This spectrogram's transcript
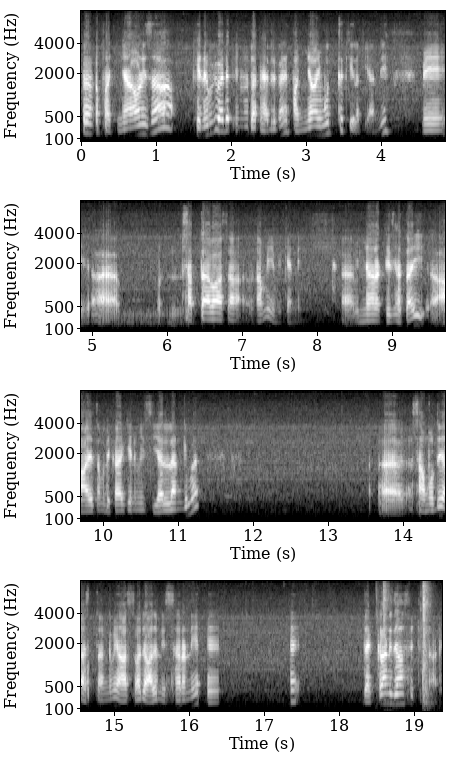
ප්‍රඥාව නිසා කෙනෙකුගේ වැඩ පෙන්වලා පැහැදිලි කරන්නේ පඤ්ඤා විමුක්ත කියලා කියන්නේ මේ සත්තාවාස නමේ මේ කියන්නේ විඥානට්ටි 7යි ආයතන දෙකයි කියන මේ සියල්ලංගෙම සමුදය අස්තංගමේ ආස්වාද ආද නිස්සරණයේ දැක්කලා නිදහස් වෙච්ච කෙනාට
